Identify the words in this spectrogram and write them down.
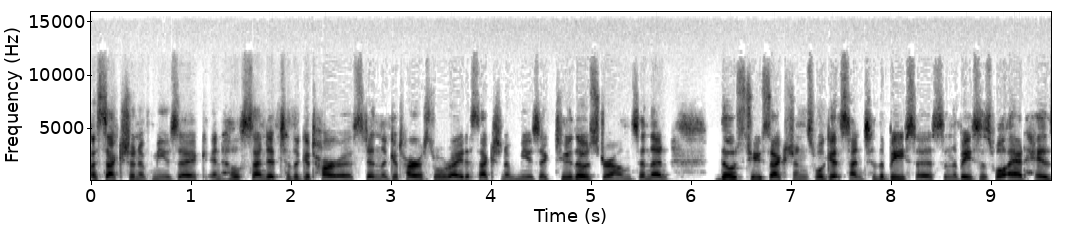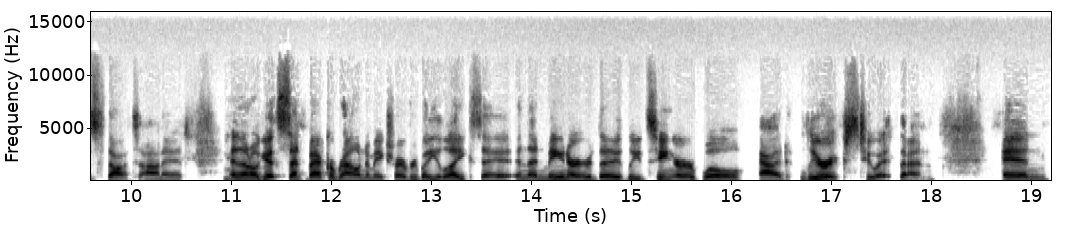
a section of music and he'll send it to the guitarist, and the guitarist will write a section of music to those drums, and then those two sections will get sent to the bassist, and the bassist will add his thoughts on it, Mhm. and then it'll get sent back around to make sure everybody likes it, and then Maynard, the lead singer, will add lyrics to it then, and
